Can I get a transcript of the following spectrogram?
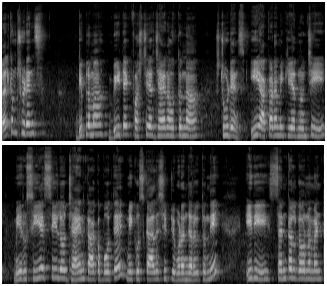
Welcome students diploma BTech first year join అవుతున్న స్టూడెంట్స్ ఈ అకాడమిక్ ఇయర్ నుంచి మీరు సిఎస్సిలో జాయిన్ కాకపోతే మీకు స్కాలర్షిప్ ఇవ్వడం జరుగుతుంది. ఇది సెంట్రల్ గవర్నమెంట్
